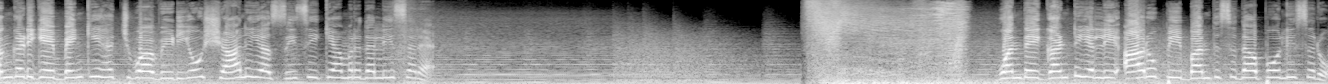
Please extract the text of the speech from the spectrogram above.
ಅಂಗಡಿಗೆ ಬೆಂಕಿ ಹಚ್ಚುವ ವಿಡಿಯೋ ಶಾಲೆಯ ಸಿಸಿ ಕ್ಯಾಮೆರಾದಲ್ಲಿ ಸೆರೆ. ಒಂದೇ ಗಂಟೆಯಲ್ಲಿ ಆರೋಪಿ ಬಂಧಿಸಿದ ಪೊಲೀಸರು.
